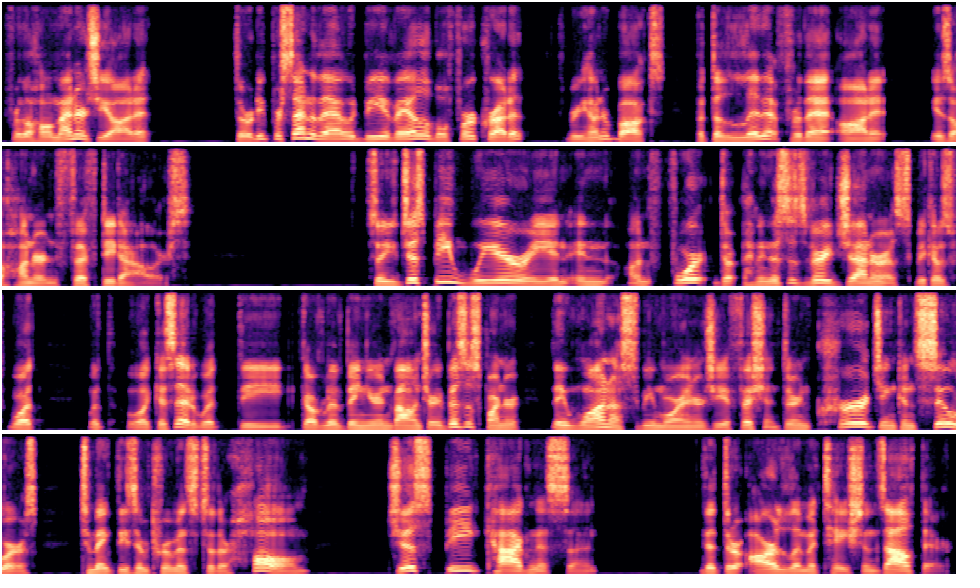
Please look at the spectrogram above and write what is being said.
for the home energy audit, 30% of that would be available for credit, 300 bucks, but the limit for that audit is $150. So you just be weary and, and unfor- I mean, this is very generous because what, with like I said, with the government being your involuntary business partner, they want us to be more energy efficient. They're encouraging consumers to make these improvements to their home. Just be cognizant that there are limitations out there.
